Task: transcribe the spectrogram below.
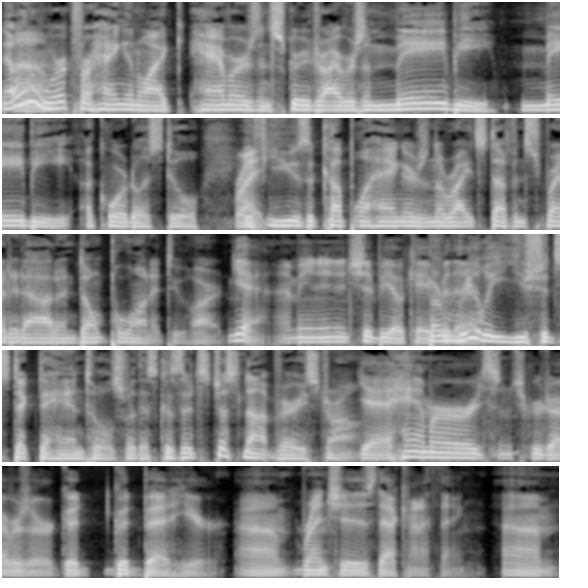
Now, it'll um, work for hanging like hammers and screwdrivers and maybe, maybe a cordless tool. Right. If you use a couple of hangers and the right stuff and spread it out and don't pull on it too hard. Yeah, I mean, and it should be okay But for that. really, you should stick to hand tools for this because it's just not very strong. yeah, a hammer, some screwdrivers are a good good bet here. Um, wrenches, that kind of thing. Um,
